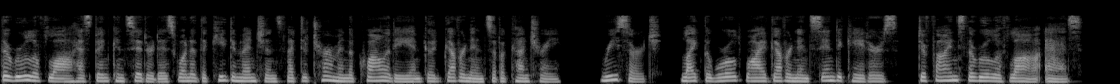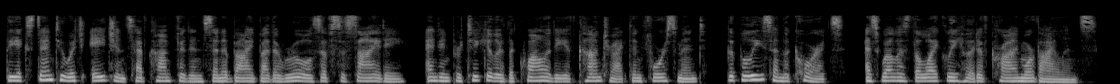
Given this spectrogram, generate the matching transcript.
The rule of law has been considered as one of the key dimensions that determine the quality and good governance of a country. Research, like the Worldwide Governance Indicators, defines the rule of law as the extent to which agents have confidence and abide by the rules of society, and in particular the quality of contract enforcement, the police and the courts, as well as the likelihood of crime or violence.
